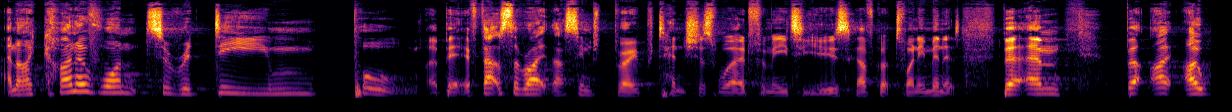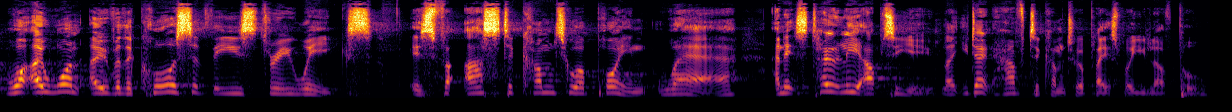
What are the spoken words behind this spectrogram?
and I kind of want to redeem Paul a bit. If that's the right, that seems a very pretentious word for me to use. I've got 20 minutes. But um, but I, I, what I want over the course of these three weeks is for us to come to a point where, and it's totally up to you, like you don't have to come to a place where you love Paul,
